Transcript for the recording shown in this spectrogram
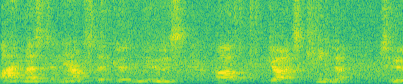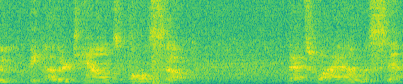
I must announce the good news of God's kingdom to the other towns also. That's why I was sent.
